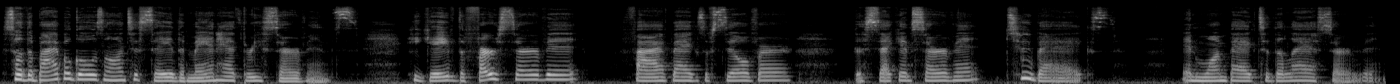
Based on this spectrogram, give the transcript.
So the Bible goes on to say the man had three servants. He gave the first servant five bags of silver, the second servant two bags, and one bag to the last servant.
